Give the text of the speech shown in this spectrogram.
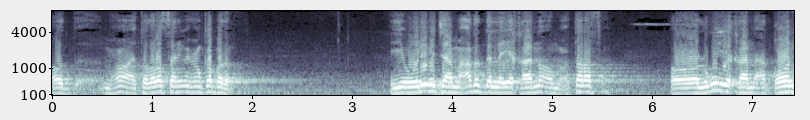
oo muxuu aha toddoba sana wixun ka badan iyo weliba jaamacadada la yaqaano oo muctarafa oo lagu yaqaano aqoon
